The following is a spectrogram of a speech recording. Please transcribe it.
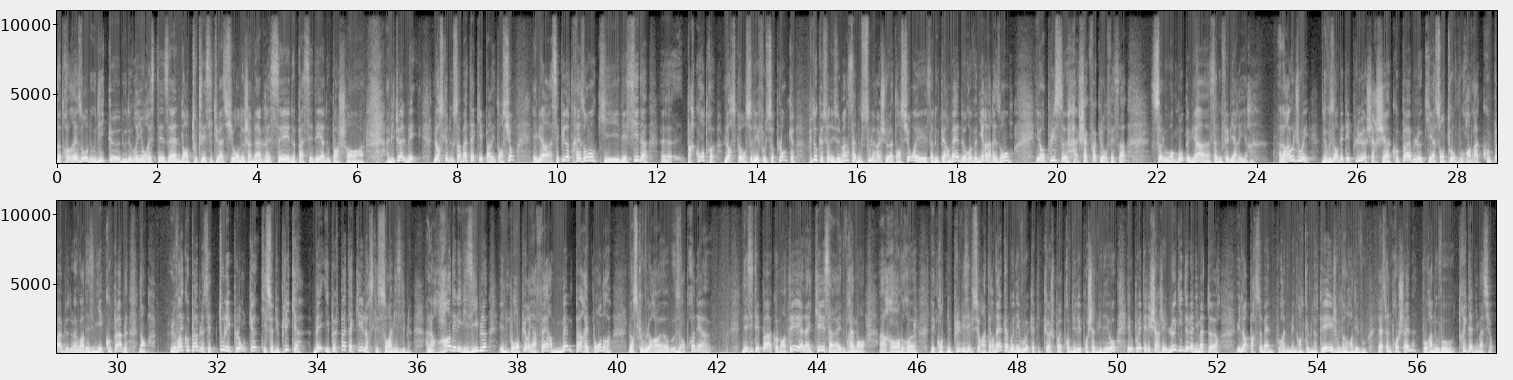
notre raison nous dit que nous devrions rester zen dans toutes les situations, ne jamais agresser et ne pas céder à nos penchants euh, habituels. Mais lorsque nous sommes attaqués par les tensions, eh bien, c'est plus notre raison qui décide. Euh, par contre, lorsqu'on se défoule sur Planck, plutôt que sur des humains, ça nous soulage de la tension et ça nous permet de revenir à la raison. Et en plus, à chaque fois que l'on fait ça, seul ou en groupe, eh bien, ça nous fait bien rire. Alors à vous de jouer, ne vous embêtez plus à chercher un coupable qui à son tour vous rendra coupable de l'avoir désigné coupable. Non, le vrai coupable c'est tous les plombs qui se dupliquent mais ils ne peuvent pas attaquer lorsqu'ils sont invisibles. Alors rendez-les visibles et ils ne pourront plus rien faire, même pas répondre lorsque vous, leur, euh, en prenez à eux. N'hésitez pas à commenter, à liker, ça aide vraiment à rendre euh, les contenus plus visibles sur Internet. Abonnez-vous à la petite cloche pour être prévenu des prochaines vidéos. Et vous pouvez télécharger le guide de l'animateur, une heure par semaine pour animer une grande communauté. Et je vous donne rendez-vous la semaine prochaine pour un nouveau truc d'animation.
